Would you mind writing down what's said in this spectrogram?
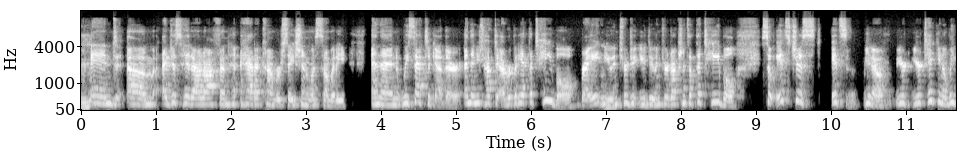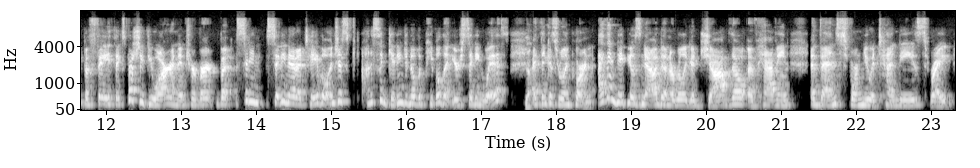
Mm-hmm. And um, I just hit out off and had a conversation with somebody, and then we sat together. And then you talk to everybody at the table, right? And you mm-hmm. introduce, you do introductions at the table. So it's just it's you know you're you're taking a leap of faith, especially if you are an introvert. But sitting sitting at a table and just honestly getting to know the people that you're sitting with, yeah. I think is really important. I think NAPEO's now done a really good job though of having events for new attendees, right?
